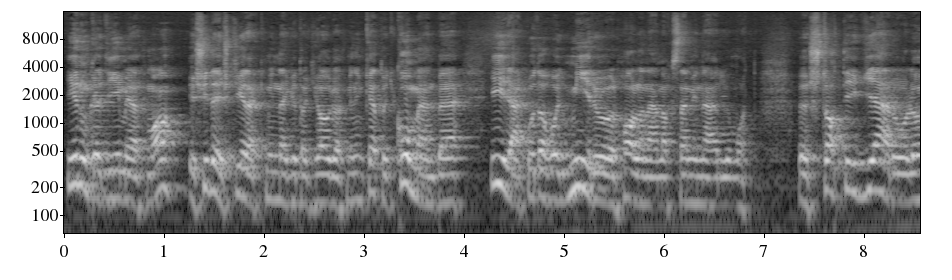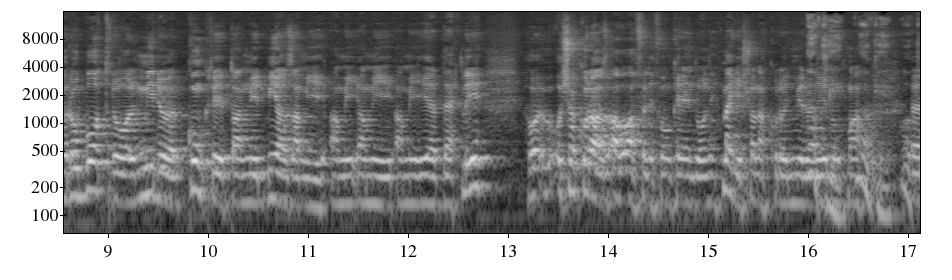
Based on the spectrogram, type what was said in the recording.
Írunk egy e-mailt ma, és ide is kérek mindenkit, aki hallgat minket, hogy kommentbe írják oda, hogy miről hallanának szemináriumot. Stratégiáról, robotról, miről konkrétan mi, mi az, ami, ami, ami, ami érdekli, és akkor az, afelé fogunk elindulni. Meg is van akkor, hogy miről okay, írunk ma, okay, okay.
